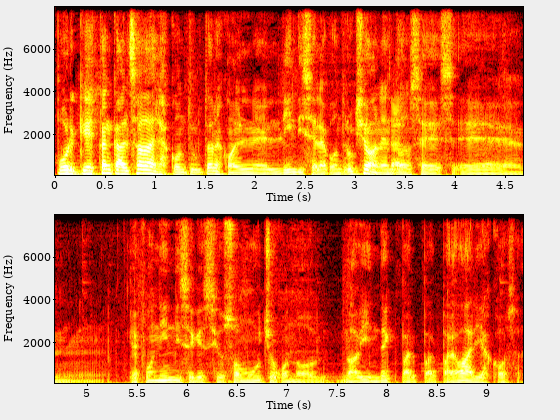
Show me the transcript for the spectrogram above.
porque están calzadas las constructoras con el, el índice de la construcción, entonces, eh, que fue un índice que se usó mucho cuando no había INDEC para, para- para varias cosas.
